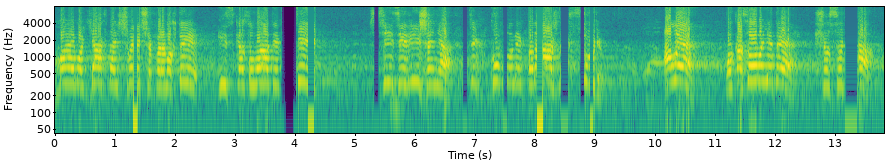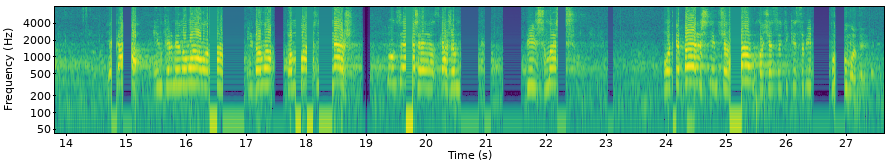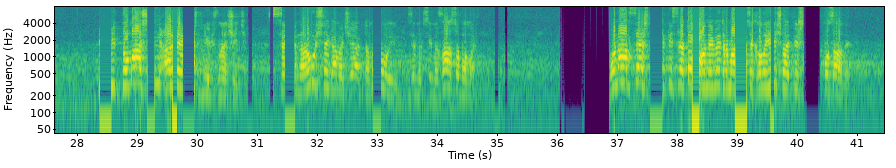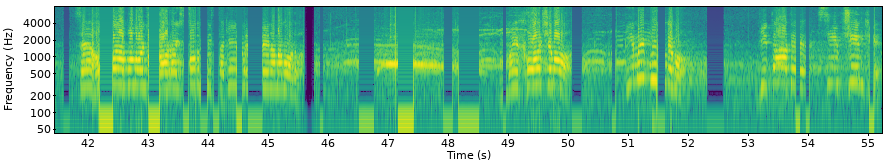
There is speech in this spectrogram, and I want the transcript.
маємо якнайшвидше перемогти і скасувати всі всі ці рішення цих куплених продажних. Але показово те, що суддя, яка інкримінувала нам і дала домашній арешт, ну це ще, скажімо так, більш-менш по теперішнім часам, хоча це тільки собі подумати, під домашній арешт їх, значить, з наручниками чи як там, ну і цими всіми засобами. Вона все ж таки після того не витримала психологічно і пішла з посади. Це голова Болонського райсуду міста Києва Ірина Мамонова. Ми хочемо і ми будемо вітати всі вчинки,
